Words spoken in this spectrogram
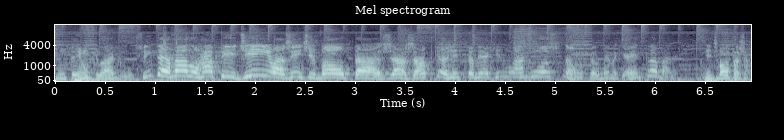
não tem um que largue o osso. Intervalo rapidinho, a gente volta já já, porque a gente também aqui não larga o osso, não. Pelo menos aqui a gente trabalha. A gente volta já.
